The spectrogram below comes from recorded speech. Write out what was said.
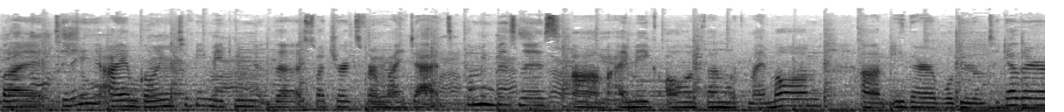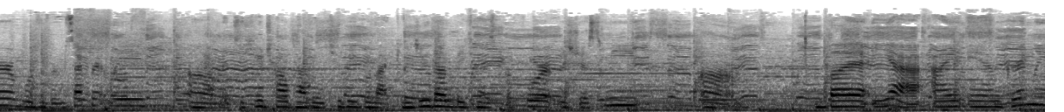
but today I am going to be making the sweatshirts for my dad's plumbing business. Um, I make all of them with my mom. Um, either we'll do them together, we'll do them separately. Um, it's a huge help having two people that can do them because before it was just me. But yeah, I am currently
